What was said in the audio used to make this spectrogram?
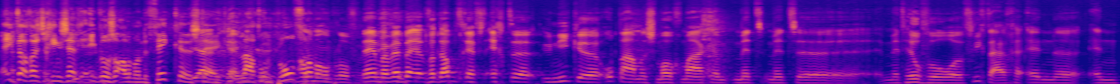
ik dacht dat je ging zeggen, ik wil ze allemaal in de fik uh, steken en laten ontploffen. Allemaal ontploffen. Nee, maar we hebben wat dat betreft echt uh, unieke opnames mogen maken met, met, uh, met heel veel vliegtuigen. En, en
